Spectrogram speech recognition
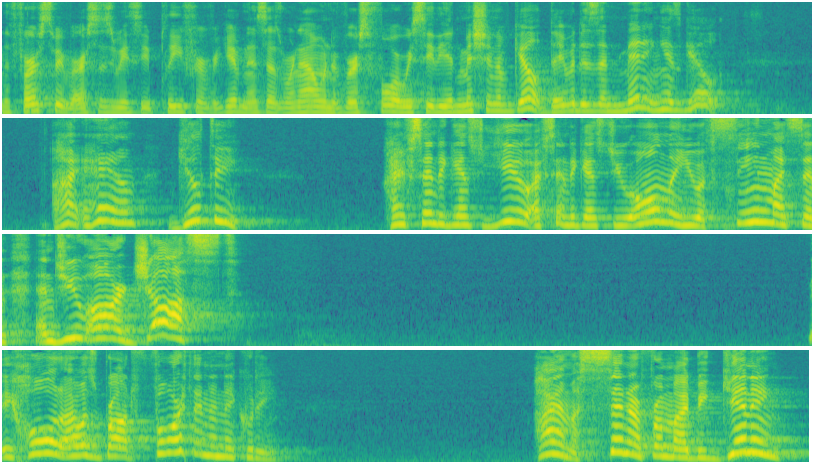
In the first three verses, we see plea for forgiveness. As we're now into verse 4, we see the admission of guilt. David is admitting his guilt. I am guilty. I have sinned against you. I've sinned against you only. You have seen my sin, and you are just. Behold, I was brought forth in iniquity. I am a sinner from my beginning.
